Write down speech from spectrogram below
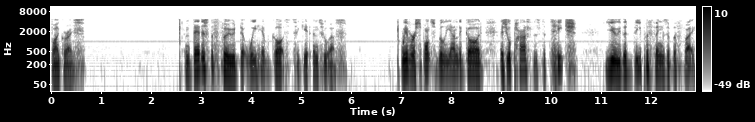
by grace. And that is the food that we have got to get into us. We have a responsibility under God as your pastors to teach you the deeper things of the faith.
